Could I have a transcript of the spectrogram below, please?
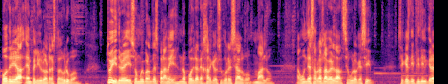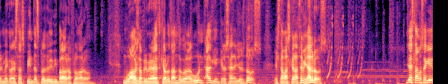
podría en peligro el resto del grupo. Tú y Dre son muy importantes para mí. No podría dejar que les ocurriese algo malo. Algún día sabrás la verdad, seguro que sí. Sé que es difícil creerme con estas pintas, pero te doy mi palabra, Flogaro. Wow, es la primera vez que hablo tanto con algún alguien que no sean ellos dos. Esta máscara hace milagros. Ya estamos aquí.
